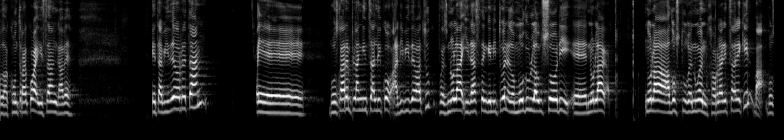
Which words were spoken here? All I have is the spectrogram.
Oda, kontrakoa izan gabe. Eta bide horretan, e, bosgarren plangintzaldiko adibide batzuk, pues nola idazten genituen, edo modu lauzo hori e, nola, nola adostu genuen jaurlaritzarekin, ba, bos,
